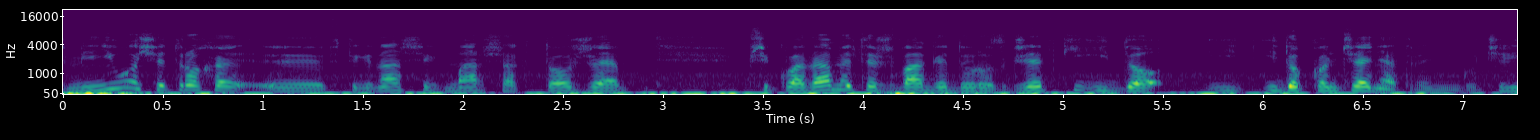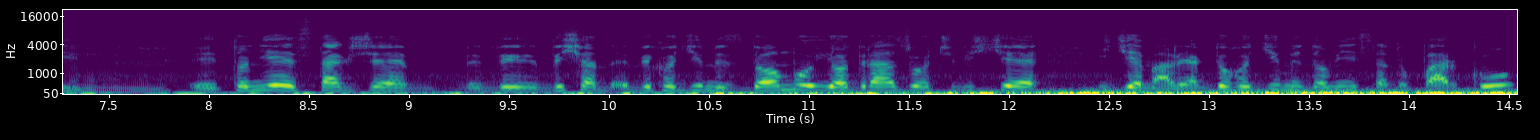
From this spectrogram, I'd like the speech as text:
Zmieniło się trochę y, w tych naszych marszach to, że przykładamy też wagę do rozgrzewki i do, i, i do kończenia treningu. Czyli Mhm. y, to nie jest tak, że wy, wysiad, wychodzimy z domu i od razu oczywiście idziemy, ale jak dochodzimy do miejsca, do parku,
